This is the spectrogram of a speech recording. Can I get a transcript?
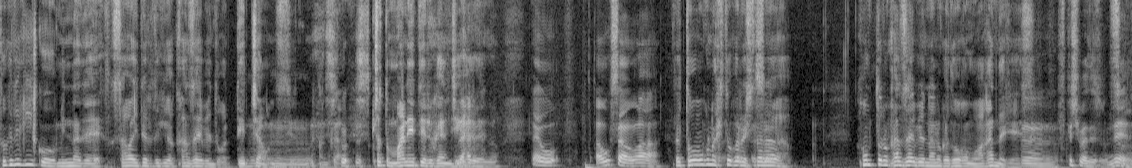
時々こうみんなで騒いでる時は関西弁とか出ちゃうんですよ、うんうん、なんかちょっと真似てる感じが。なるほど。奥さんは東北の人からしたら本当の関西弁なのかどうかも分かんないじゃないですか、うん、福島ですよね。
